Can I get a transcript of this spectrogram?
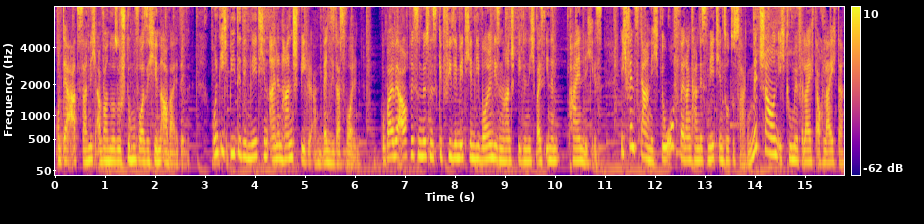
und der Arzt dann nicht einfach nur so stumm vor sich hin arbeitet. Und ich biete den Mädchen einen Handspiegel an, wenn sie das wollen. Wobei wir auch wissen müssen, es gibt viele Mädchen, die wollen diesen Handspiegel nicht, weil es ihnen peinlich ist. Ich find's gar nicht doof, weil dann kann das Mädchen sozusagen mitschauen. Ich tue mir vielleicht auch leichter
